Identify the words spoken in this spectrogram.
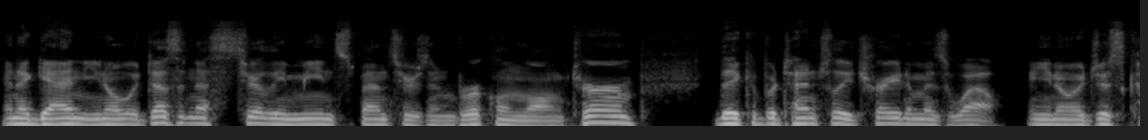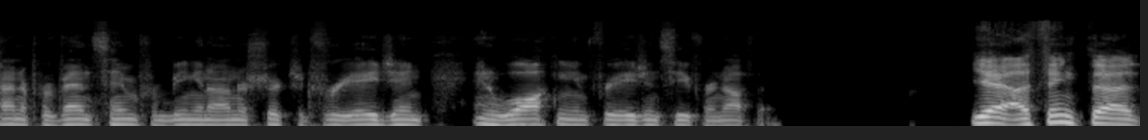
And again, you know, it doesn't necessarily mean Spencer's in Brooklyn long term. They could potentially trade him as well. You know, it just kind of prevents him from being an unrestricted free agent and walking in free agency for nothing. Yeah, I think that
